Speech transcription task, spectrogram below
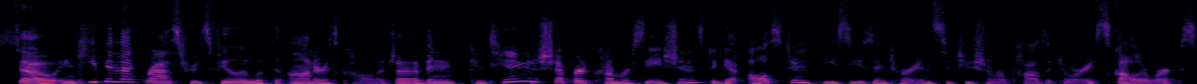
So in keeping that grassroots feeling with the Honors College, I've been continuing to shepherd conversations to get all student theses into our institutional repository, ScholarWorks,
